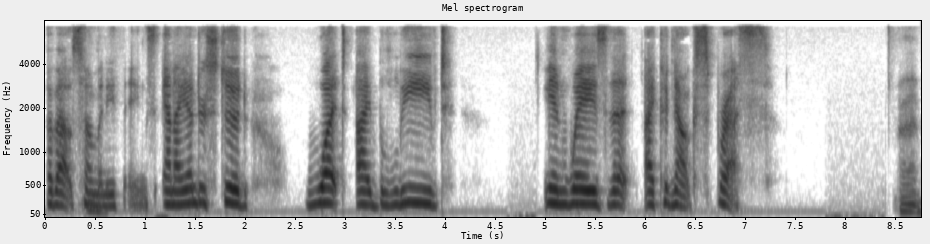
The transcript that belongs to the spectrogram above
about so mm. many things. And I understood what I believed in ways that I could now express. Right.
